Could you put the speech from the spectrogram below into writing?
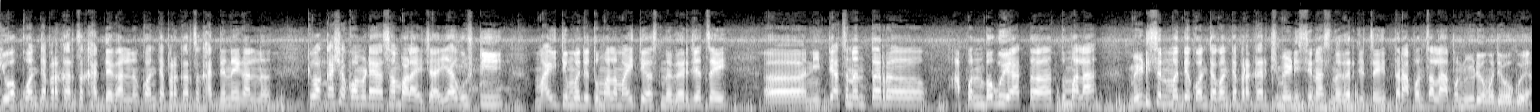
किंवा कोणत्या प्रकारचं खाद्य घालणं? कोणत्या प्रकारचं खाद्य नाही घालणं? किंवा कशा कोंबड्या सांभाळायच्या? या गोष्टी माहितीमध्ये तुम्हाला माहिती असणं गरजेचं आहे. आणि त्याचनंतर आपण बघूया. तुम्हाला मेडिसिनमध्ये कोणत्या कोणत्या प्रकारची मेडिसिन असणं गरजेचं आहे? तर आपण चला आपण व्हिडिओमध्ये बघूया.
